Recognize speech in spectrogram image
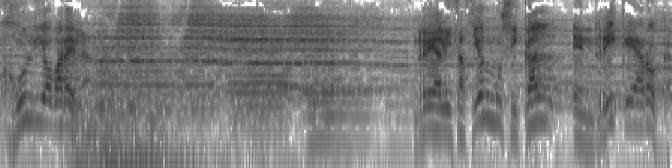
Julio Varela. Realización musical Enrique Aroca.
